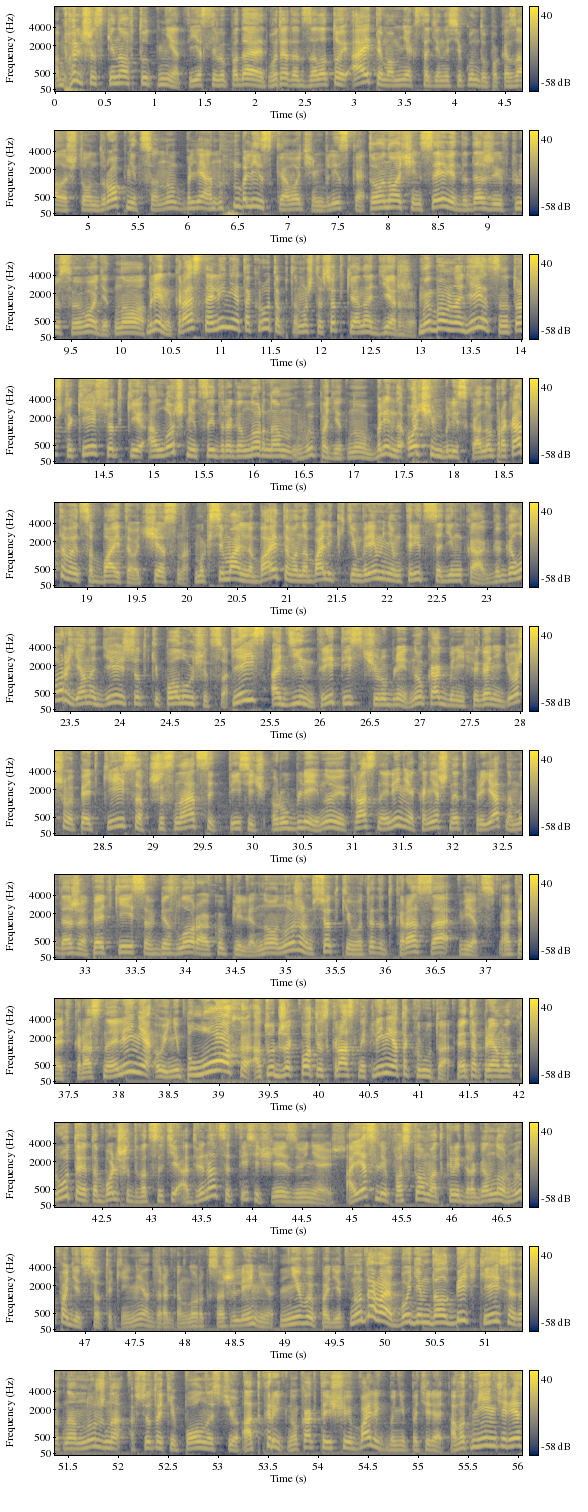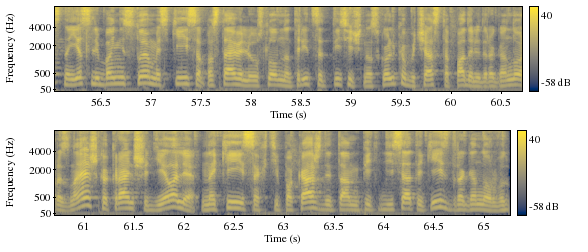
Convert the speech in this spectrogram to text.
А больше скинов тут нет. Если выпадает вот этот золотой item, а мне, кстати, на секунду показалось, что он дропнется, ну, бля, ну, близко, очень близко, то он очень сейвит, да даже и в плюс выводит. Но, блин, красная линия это круто, потому что все-таки она держит. Мы будем надеяться на то, что кейс все-таки анлочница и драгонлор нам выпадет. Ну, блин, очень близко. Оно прокатывается байтово, честно. Максимально байтово, на балике тем временем 31к. Гагалор, я надеюсь, все-таки получится. Кейс 1, 3000 рублей. Ну, как бы нифига не дешево, 5 кейсов, 16 тысяч рублей. Ну и красная линия, конечно, это приятно. Мы даже 5 кейсов без лора окупили. Но нужен все-таки все-таки вот этот красавец. Опять красная линия. Ой, неплохо! А тут джекпот из красных линий, это круто. Это прямо круто, это больше 20. А 12 тысяч, я извиняюсь. А если фастом открыть Драгонлор, выпадет все-таки? Нет, Драгонлор, к сожалению, не выпадет. Ну давай, будем долбить. Кейс этот нам нужно все-таки полностью открыть. Но как-то еще и балик бы не потерять. А вот мне интересно, если бы они стоимость кейса поставили условно 30 тысяч, насколько бы часто падали Драгонлоры? Знаешь, как раньше делали на кейсах, типа каждый там 50 кейс Драгонлор? Вот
